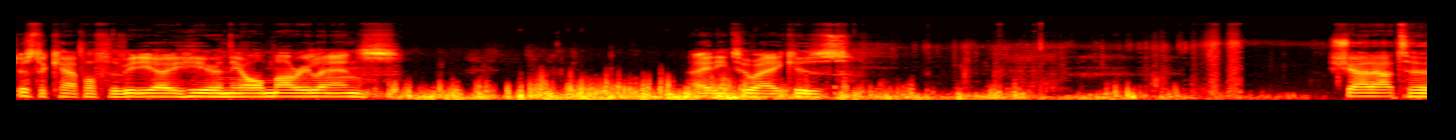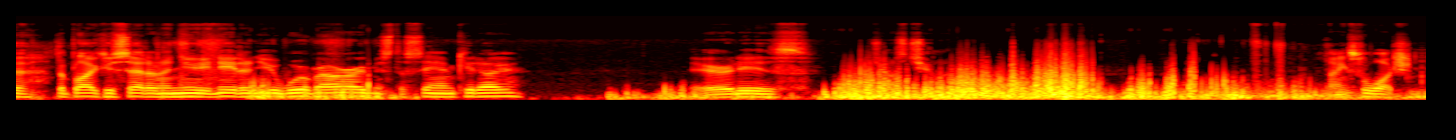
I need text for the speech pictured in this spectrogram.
Just to cap off the video here in the old Murray lands. 82 acres. Shout out to the bloke who said I knew you need a new wheelbarrow, Mr. Sam Kiddo. There it is, just chilling. Thanks for watching.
